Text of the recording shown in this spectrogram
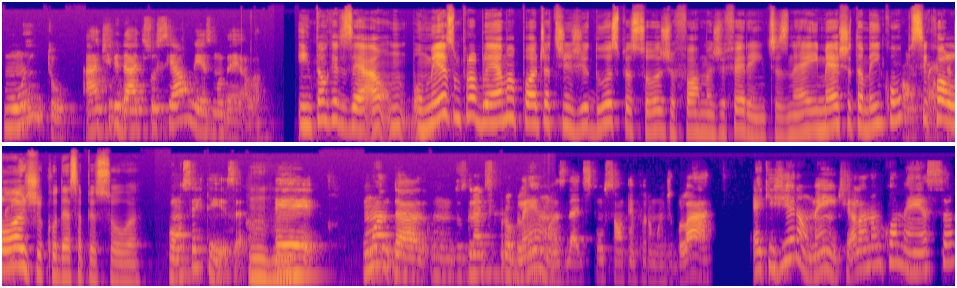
muito a atividade social mesmo dela. Então, quer dizer, o mesmo problema pode atingir duas pessoas de formas diferentes, né? E mexe também com o psicológico dessa pessoa. Com certeza. Uhum. É, uma da, um dos grandes problemas da disfunção temporomandibular é que geralmente ela não começa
